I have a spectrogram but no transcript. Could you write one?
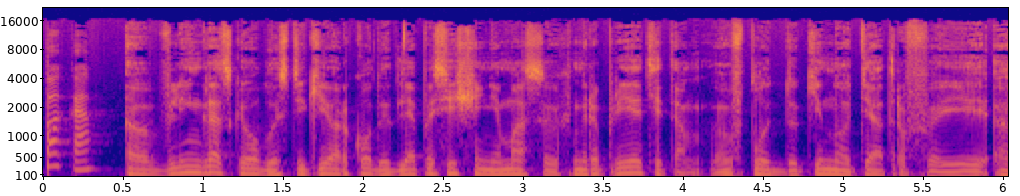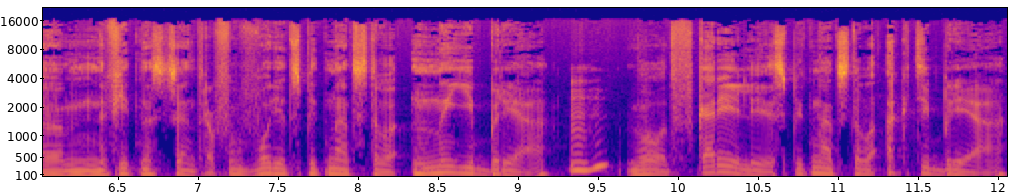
Пока. Э, В Ленинградской области QR-коды для посещения массовых мероприятий, там, э, вплоть до кино, театров и эм, фитнес-центров, вводят с 15 ноября. Вот. В Карелии с 15 октября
